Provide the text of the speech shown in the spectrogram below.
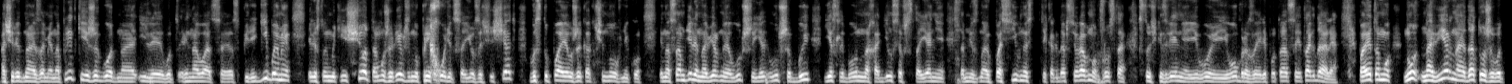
очередная замена плитки ежегодная или вот реновация с перегибами или что-нибудь еще, тому же Ревзину приходится ее защищать, выступая уже как чиновнику. И на самом деле, наверное, лучше, лучше бы, если бы он находился в состоянии, там, не знаю, пассивности, когда все равно, просто с точки зрения его и образа, и репутации и так далее. Поэтому, ну, наверное, да, тоже вот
